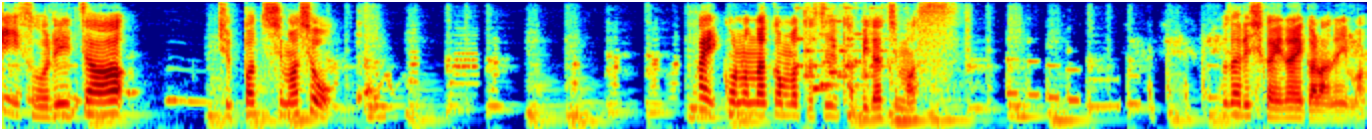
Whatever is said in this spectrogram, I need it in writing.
い、それじゃあ、出発しましょう。はい、この仲間たちで旅立ちます。二人しかいないからね、今。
